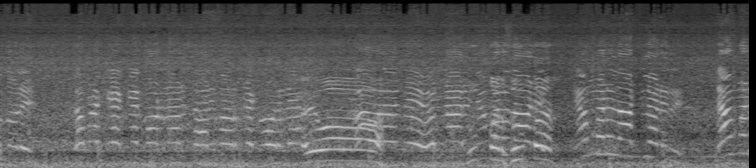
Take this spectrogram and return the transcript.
പോന്നോളി. നമ്മുടെ കെ കെ കോടനാട് സാലിമാറിന്റെ. അവിടെ സൂപ്പർ. സൂപ്പർ. നമ്മുടെ നാട്ടിലാണിത് നമ്മുടെ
